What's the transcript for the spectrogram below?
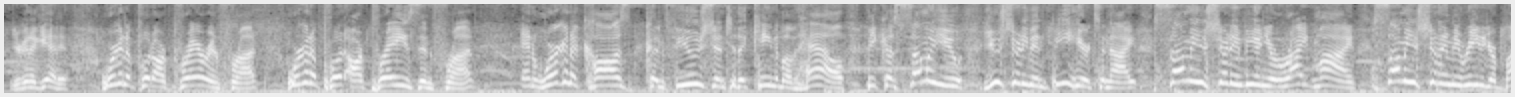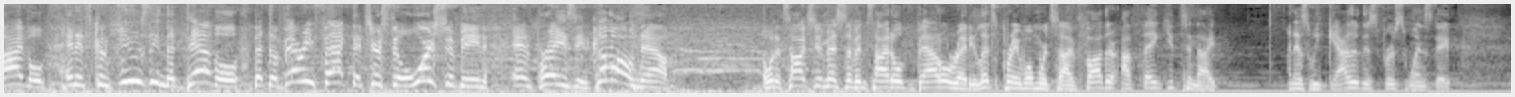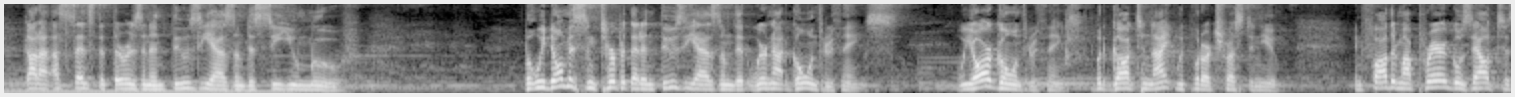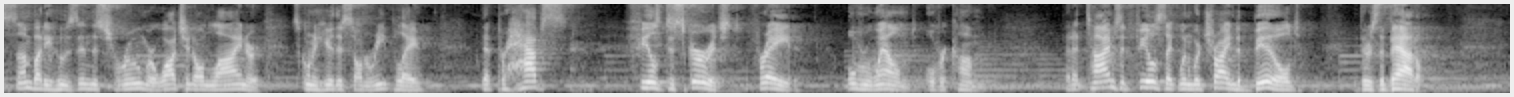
you're going to get it. We're going to put our prayer in front. We're going to put our praise in front. And we're going to cause confusion to the kingdom of hell because some of you, you shouldn't even be here tonight. Some of you shouldn't be in your right mind. Some of you shouldn't be reading your Bible. And it's confusing the devil that the very fact that you're still worshiping and praising. Come on now. I want to talk to you a message entitled Battle Ready. Let's pray one more time. Father, I thank you tonight. And as we gather this first Wednesday, God, I, I sense that there is an enthusiasm to see you move. But we don't misinterpret that enthusiasm that we're not going through things. We are going through things. But God, tonight we put our trust in you. And Father, my prayer goes out to somebody who's in this room or watching online or is going to hear this on replay that perhaps feels discouraged, afraid, overwhelmed, overcome. That at times it feels like when we're trying to build, there's a battle.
